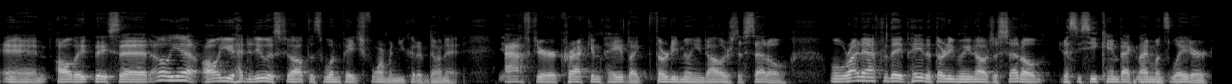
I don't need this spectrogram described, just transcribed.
And all they, they said, oh, yeah, all you had to do is fill out this one page form and you could have done it. Yeah. After Kraken paid like $30 million to settle. Well, right after they paid the $30 million to settle, SEC came back nine months later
